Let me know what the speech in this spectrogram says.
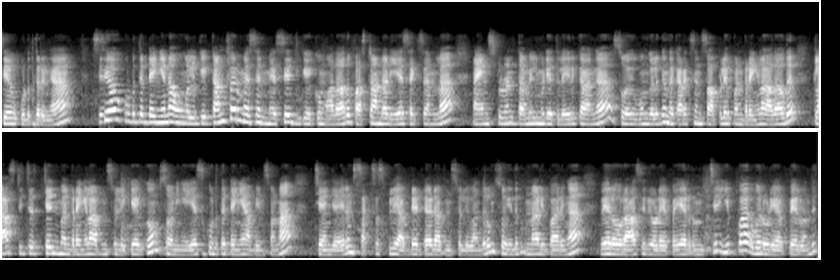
சேவ் கொடுத்துருங்க. சேவ் கொடுத்துட்டீங்கன்னா உங்களுக்கு கன்ஃபர்மேஷன் மெசேஜ் கேட்கும். அதாவது ஃபஸ்ட் ஸ்டாண்டர்ட் ஏ செக்ஷனில் நைன் ஸ்டூடெண்ட் தமிழ் மீடியத்தில் இருக்காங்க. ஸோ உங்களுக்கு இந்த கரெக்ஷன்ஸ் அப்ளை பண்ணுறீங்களா அதாவது கிளாஸ் டீச்சர் சேஞ்ச் பண்ணுறீங்களா அப்படின்னு சொல்லி கேட்கும். ஸோ நீங்கள் எஸ் கொடுத்துட்டீங்க அப்படின்னு சொன்னால் சேஞ்ச் ஆயிரும். சக்ஸஸ்ஃபுல்லி அப்டேட்டட் அப்படின்னு சொல்லி வந்துடும் ஸோ இதுக்கு முன்னாடி பாருங்க. வேற ஒரு ஆசிரியருடைய பெயர் இருந்துச்சு. இப்போ இவருடைய பேர் வந்து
